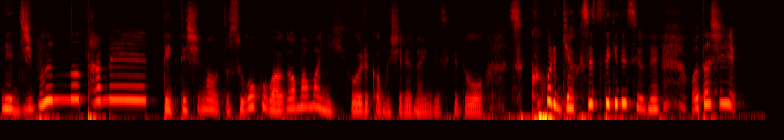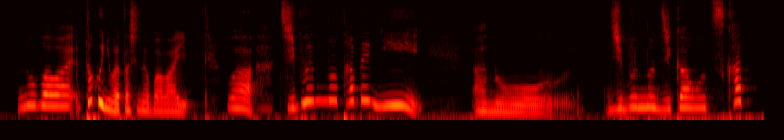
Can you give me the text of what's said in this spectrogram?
う。ね、自分のためって言ってしまうとすごくわがままに聞こえるかもしれないんですけどすっごいこれ逆説的ですよね。私の場合特に私の場合は自分のためにあの自分の時間を使って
